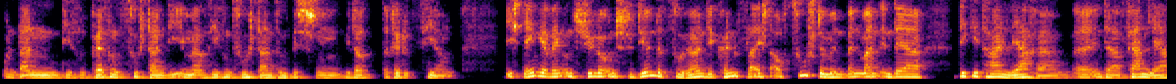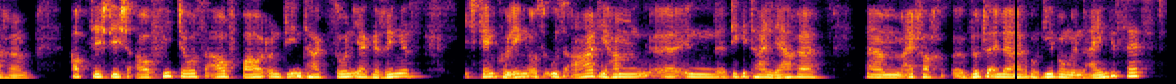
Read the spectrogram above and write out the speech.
und dann diesen Presence-Zustand, die immersiven Zustand so ein bisschen wieder reduzieren. Ich denke, wenn uns Schüler und Studierende zuhören, die können vielleicht auch zustimmen, wenn man in der digitalen Lehre, äh, in der Fernlehre hauptsächlich auf Videos aufbaut und die Interaktion eher gering ist. Ich kenne Kollegen aus USA, die haben äh, in digitalen Lehre ähm, einfach virtuelle Umgebungen eingesetzt.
